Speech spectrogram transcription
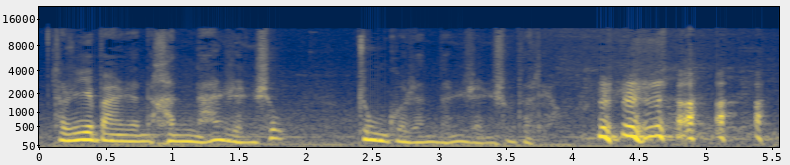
他说一般人很难忍受，中国人能忍受得了。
